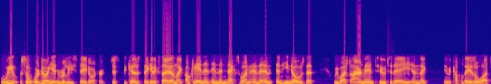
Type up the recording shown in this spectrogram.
We so we're doing it in release date order just because they get excited. I'm like, okay, and then in the next one, and then and he knows that we watched Iron Man two today, and like in a couple days we'll watch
